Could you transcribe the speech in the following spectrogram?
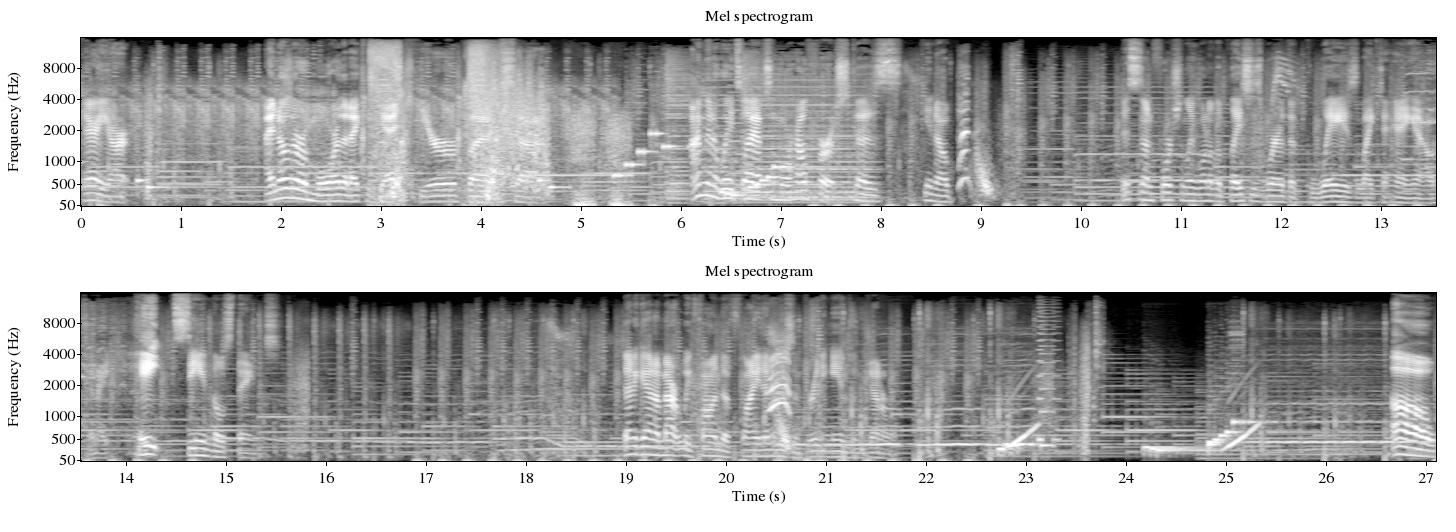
There you are. I know there are more that I could get here, but uh, I'm gonna wait till I have some more health first, because, you know, this is unfortunately one of the places where the Guays like to hang out, and I hate seeing those things. Then again, I'm not really fond of flying enemies in 3D games in general. Oh.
